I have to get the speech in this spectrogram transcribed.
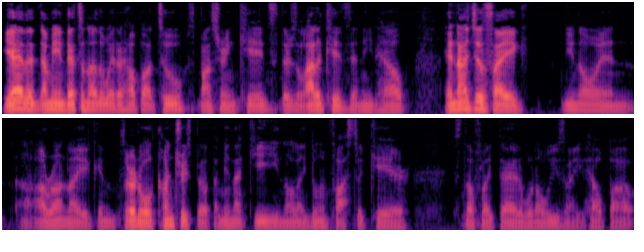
yeah, that I mean that's another way to help out too. Sponsoring kids. There's a lot of kids that need help, and not just like you know, and uh, around like in third world countries, pero también aquí, you know, like doing foster care, stuff like that would always like help out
